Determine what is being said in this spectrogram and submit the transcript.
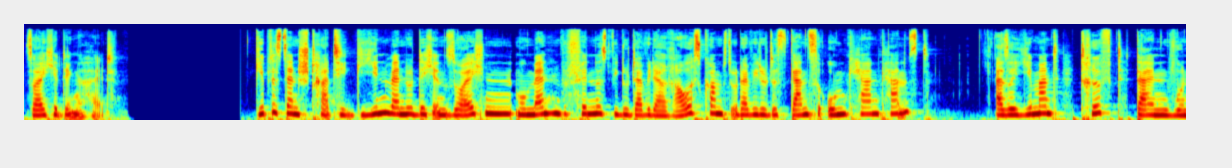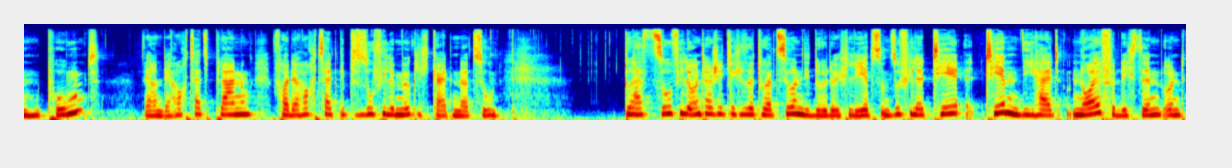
solche Dinge halt. Gibt es denn Strategien, wenn du dich in solchen Momenten befindest, wie du da wieder rauskommst oder wie du das Ganze umkehren kannst? Also jemand trifft deinen wunden Punkt während der Hochzeitsplanung. Vor der Hochzeit gibt es so viele Möglichkeiten dazu. Du hast so viele unterschiedliche Situationen, die du durchlebst und so viele The Themen, die halt neu für dich sind und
